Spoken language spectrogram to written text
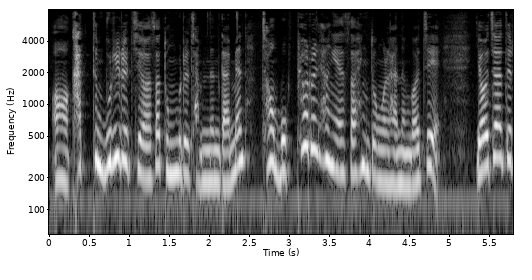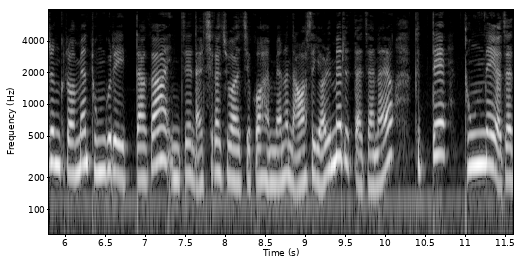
어, 같은 무리를 지어서 동물을 잡는다면 저 목표를 향해서 행동을 하는 거지. 여자들은 그러면 동굴에 있다가 이제 날씨가 좋아지고 하면은 나와서 열매를 따잖아요. 그때 동네 여자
